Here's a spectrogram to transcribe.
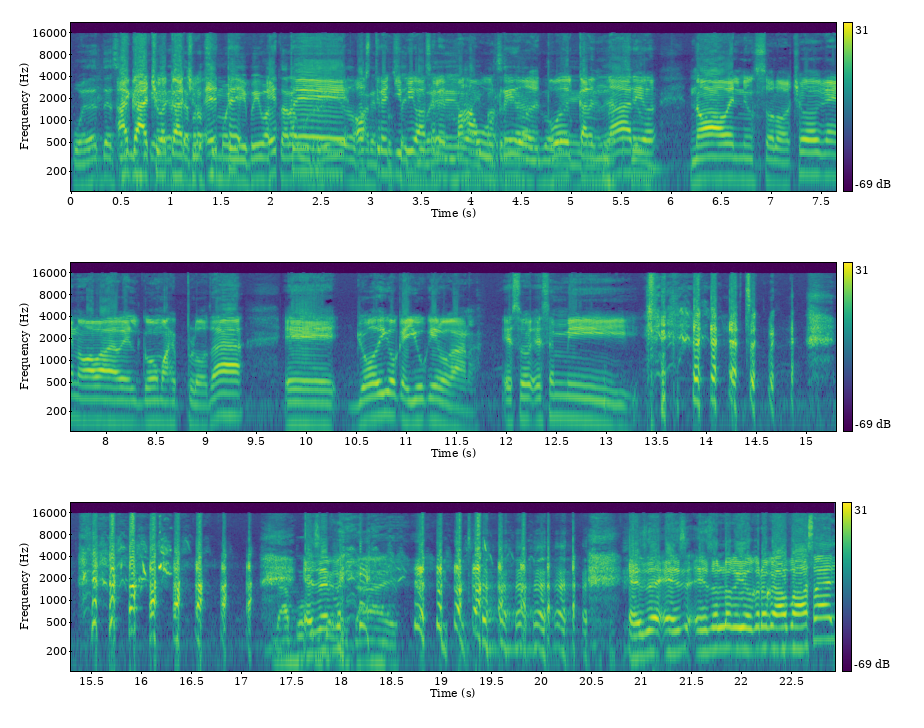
puedes decir I got you, I que got este you. próximo Este, GP va a estar este aburrido. Austrian GP va a ser el más aburrido de todo el calendario. No va a haber ni un solo choque, no va a haber gomas explotadas. Eh, yo digo que Yuki lo gana. Eso, ese es mi. Ese die. ese- ese- eso es lo que yo creo que va a pasar.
